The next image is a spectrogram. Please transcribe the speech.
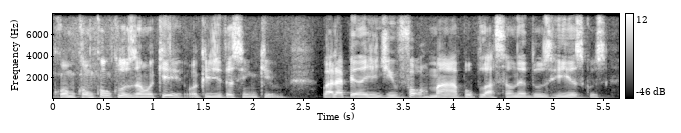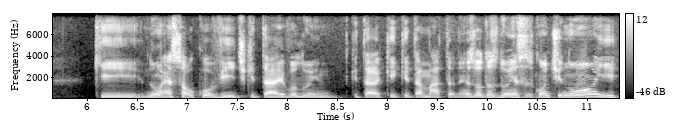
como, como conclusão aqui, eu acredito assim que vale a pena a gente informar a população né, dos riscos que não é só o Covid que está evoluindo, que está que, que tá matando, né? as outras doenças continuam aí.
